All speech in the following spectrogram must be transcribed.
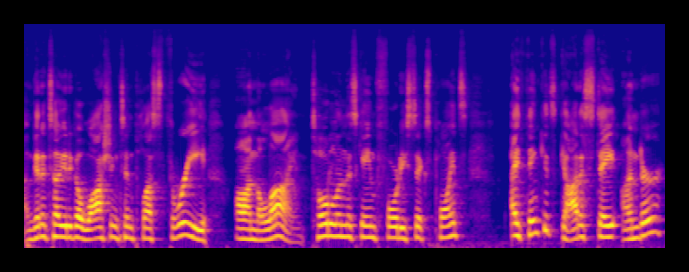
I'm going to tell you to go Washington plus three on the line. Total in this game 46 points. I think it's got to stay under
